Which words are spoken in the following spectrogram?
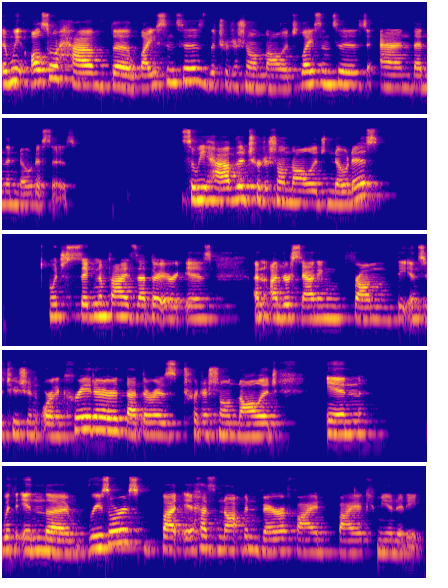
Then we also have the licenses, the traditional knowledge licenses, and then the notices. So we have the traditional knowledge notice, which signifies that there is an understanding from the institution or the creator that there is traditional knowledge in within the resource, but it has not been verified by a community.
